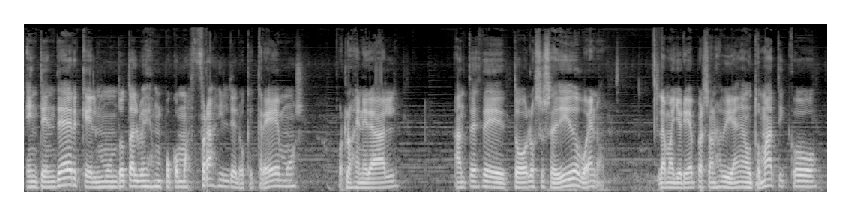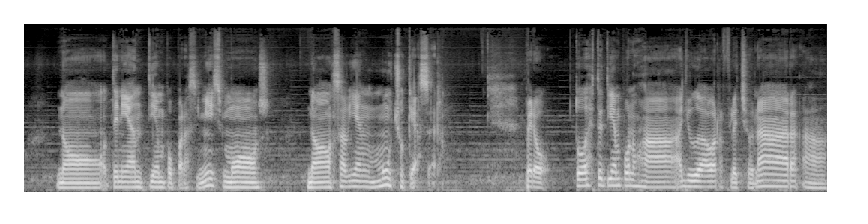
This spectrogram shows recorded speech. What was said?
entender que el mundo tal vez es un poco más frágil de lo que creemos. Por lo general, antes de todo lo sucedido, bueno, la mayoría de personas vivían en automático, no tenían tiempo para sí mismos, no sabían mucho qué hacer. Pero todo este tiempo nos ha ayudado a reflexionar, a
